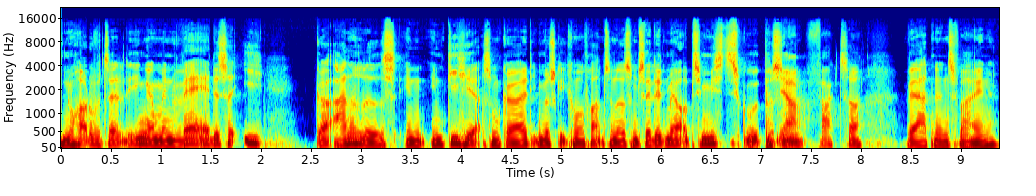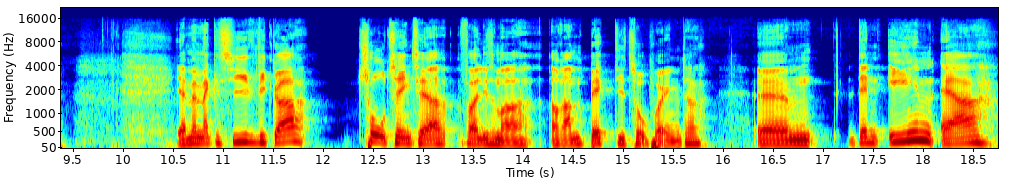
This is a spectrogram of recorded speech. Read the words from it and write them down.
nu har du fortalt det en gang, men hvad er det så, I gør anderledes end, end de her, som gør, at I måske kommer frem til noget, som ser lidt mere optimistisk ud på sådan ja. faktorverdenens vegne? Ja, men man kan sige, at vi gør to ting til at, for ligesom at, at ramme begge de to pointer. Øhm, den ene er,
